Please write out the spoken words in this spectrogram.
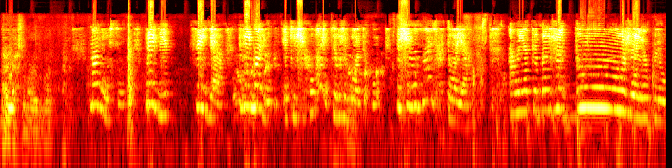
А я що маю робити? Мамусю, привіт! Це я, твій малюк, який ще ховається в животику. Ти ще не знаєш, хто я. Але я тебе вже дуже люблю.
